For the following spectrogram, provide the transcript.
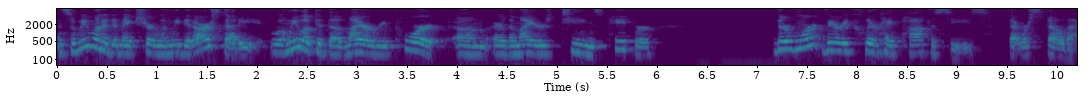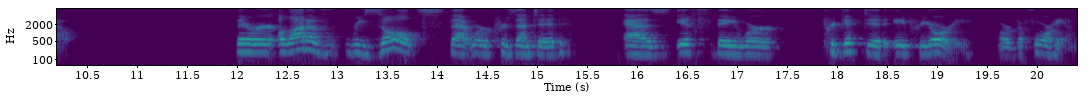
And so we wanted to make sure when we did our study, when we looked at the Meier report um, or the Myers team's paper, there weren't very clear hypotheses that were spelled out. There were a lot of results that were presented as if they were predicted a priori or beforehand.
